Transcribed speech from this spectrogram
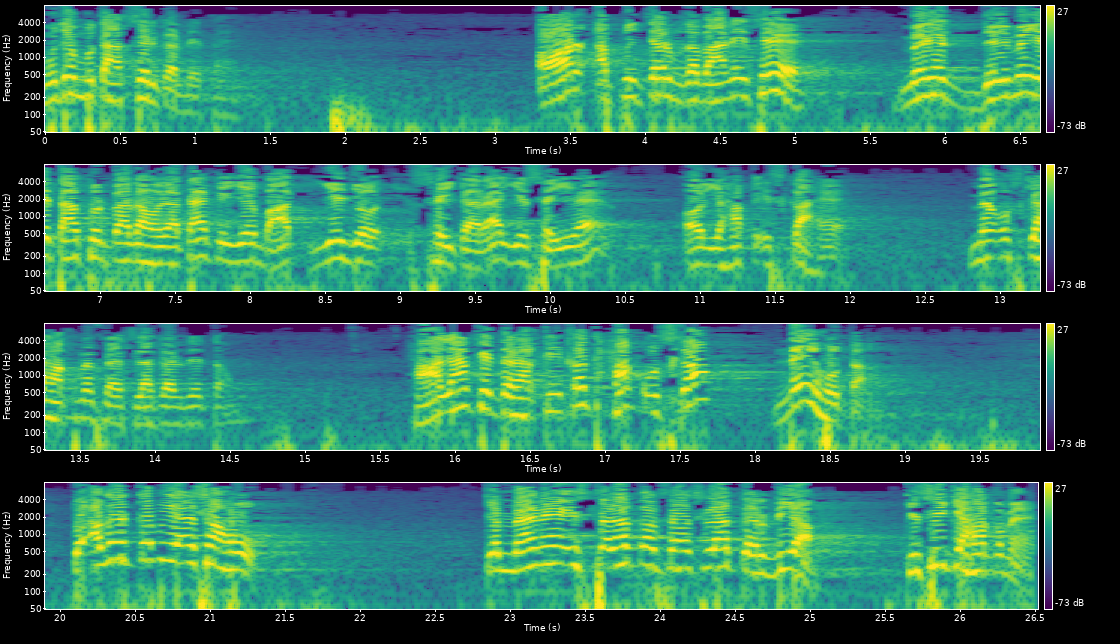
مجھے متاثر کر دیتا ہے، اور اپنی چرب زبانی سے میرے دل میں یہ تاثر پیدا ہو جاتا ہے کہ یہ بات، یہ جو صحیح کہہ رہا ہے، یہ صحیح ہے اور یہ حق اس کا ہے۔ میں اس کے حق میں فیصلہ کر دیتا ہوں۔ حالانکہ در حقیقت حق اس کا نہیں ہوتا۔ تو اگر کبھی ایسا ہو کہ میں نے اس طرح کا فیصلہ کر دیا کسی کے حق میں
